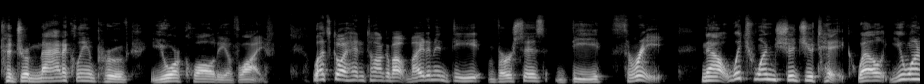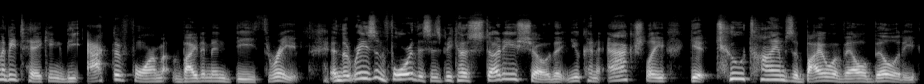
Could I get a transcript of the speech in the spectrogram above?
to dramatically improve your quality of life. Let's go ahead and talk about vitamin D versus D3. Now, which one should you take? Well, you want to be taking the active form vitamin D3. And the reason for this is because studies show that you can actually get two times the bioavailability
